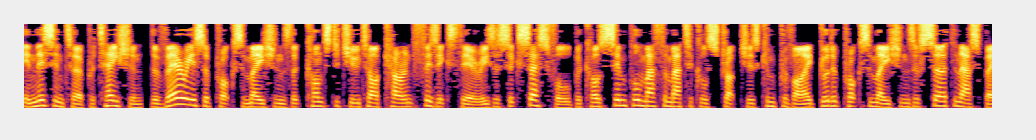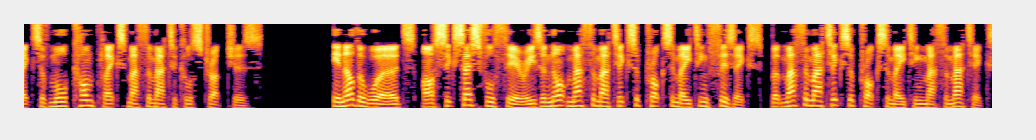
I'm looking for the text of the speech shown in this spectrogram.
In this interpretation, the various approximations that constitute our current physics theories are successful because simple mathematical structures can provide good approximations of certain aspects of more complex mathematical structures. In other words, our successful theories are not mathematics approximating physics, but mathematics approximating mathematics.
